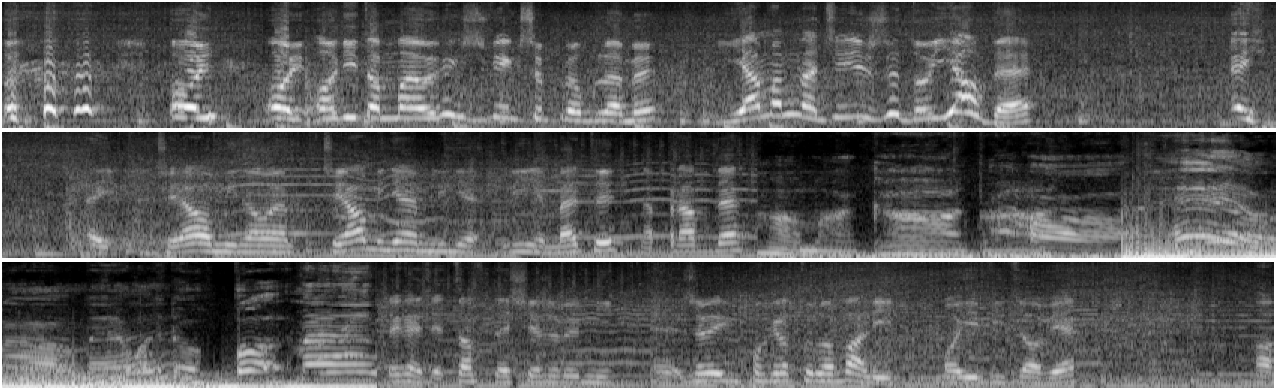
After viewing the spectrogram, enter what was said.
oj, oj, oni tam mają jakieś większe problemy. Ja mam nadzieję, że dojadę. Ej, ej, czy ja ominąłem, czy ja ominąłem linię, linię mety? Naprawdę? Oh my god, bro. Oh, hell no, man. What the fuck, man? Czekajcie, cofnę się, żeby mi, e, żeby mi pogratulowali moi widzowie. O.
